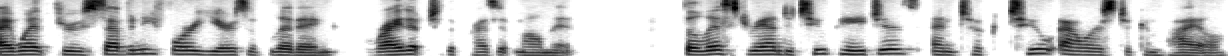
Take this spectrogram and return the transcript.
I went through 74 years of living right up to the present moment. The list ran to two pages and took two hours to compile.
